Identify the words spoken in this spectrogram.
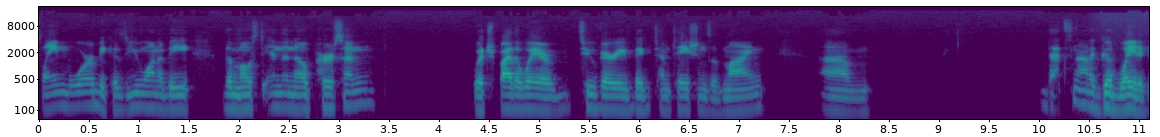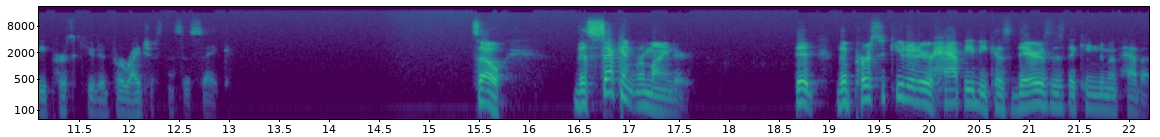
flame war because you want to be the most in the know person, which by the way are two very big temptations of mine. Um, that's not a good way to be persecuted for righteousness' sake. So, the second reminder that the persecuted are happy because theirs is the kingdom of heaven.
